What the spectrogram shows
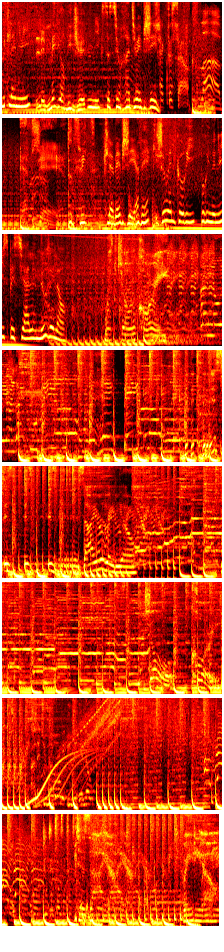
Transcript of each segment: Toute la nuit, les meilleurs budgets mixent sur Radio FG. Check this out. Club. FG. Tout de suite, Club FG avec Joël Corry pour une nuit spéciale Nouvel An. With Joel Corey. This is, is, is Desire Radio. Desire Radio.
